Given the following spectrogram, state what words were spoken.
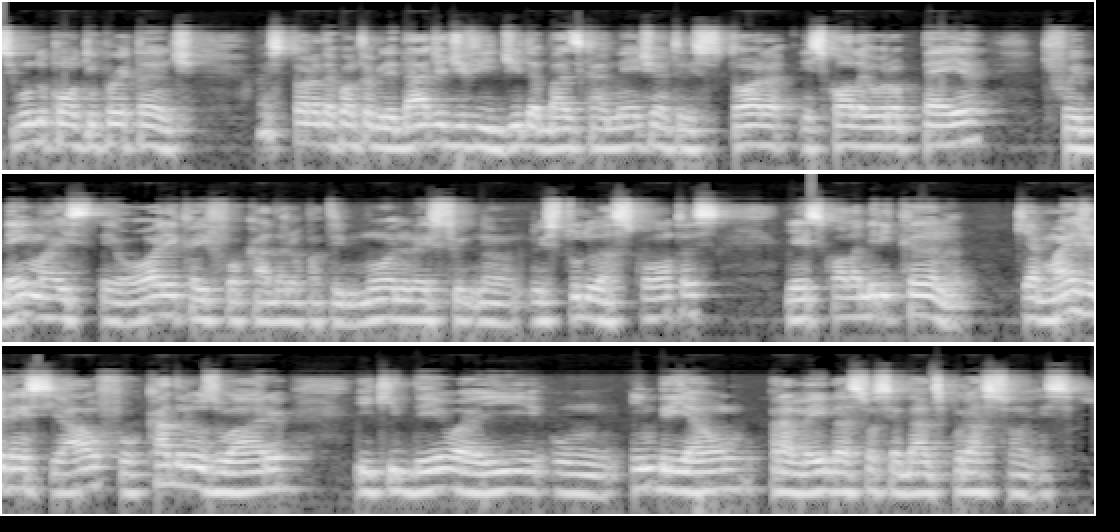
Segundo ponto importante, a história da contabilidade é dividida basicamente entre história, escola europeia, que foi bem mais teórica e focada no patrimônio, no estudo das contas, e a escola americana, que é mais gerencial, focada no usuário e que deu aí um embrião para a lei das sociedades por ações.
